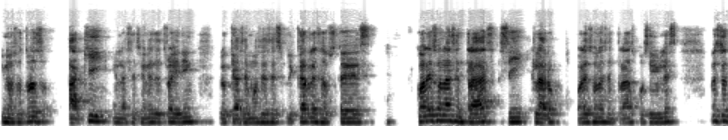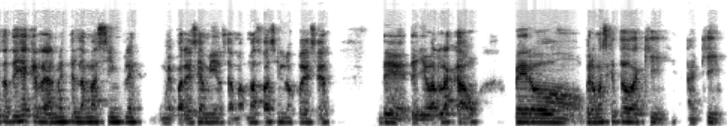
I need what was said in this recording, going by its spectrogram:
Y nosotros aquí, en las sesiones de trading, lo que hacemos es explicarles a ustedes cuáles son las entradas, sí, claro, cuáles son las entradas posibles. Nuestra estrategia que realmente es la más simple, me parece a mí, o sea, más fácil no puede ser de, de llevarla a cabo, pero, pero más que todo aquí, aquí.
